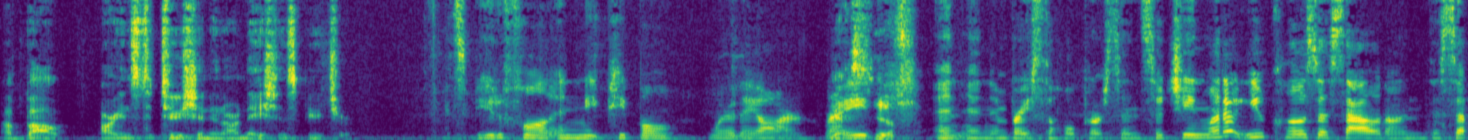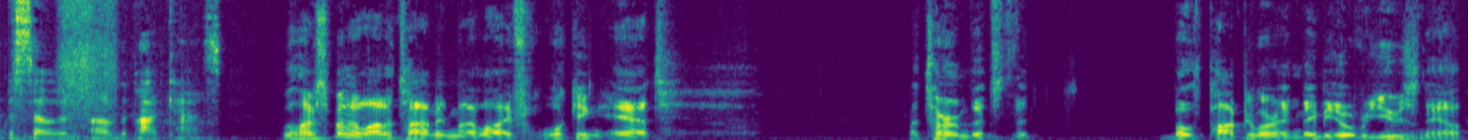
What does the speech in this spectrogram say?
about our institution and our nation's future. It's beautiful and meet people where they are, right? Yes, yes. And and embrace the whole person. So Gene, why don't you close us out on this episode of the podcast? Well, I've spent a lot of time in my life looking at a term that's that both popular and maybe overused now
